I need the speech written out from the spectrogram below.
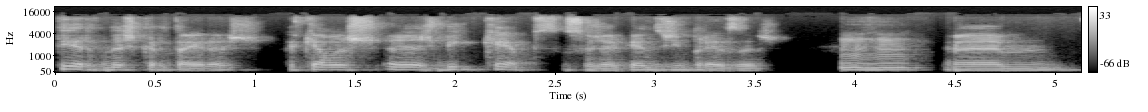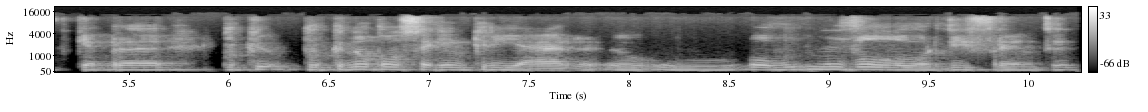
ter nas carteiras aquelas as big caps, ou seja, grandes empresas, uhum. um, que é para, porque, porque não conseguem criar o, um valor diferente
